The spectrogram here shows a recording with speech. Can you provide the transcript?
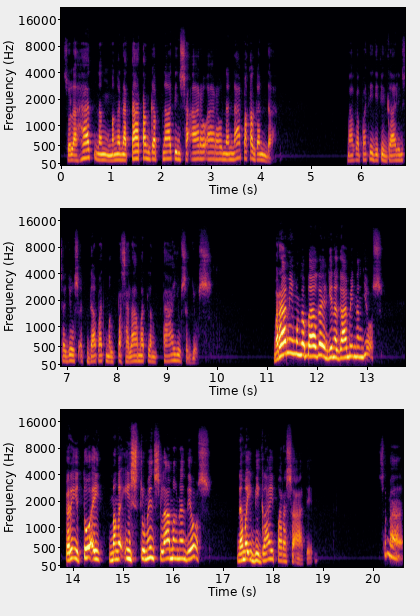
So lahat ng mga natatanggap natin sa araw-araw na napakaganda, mga kapatid, ito galing sa Diyos at dapat magpasalamat lang tayo sa Diyos. Maraming mga bagay ang ginagamit ng Diyos. Pero ito ay mga instruments lamang ng Diyos na maibigay para sa atin. Sa, ma,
